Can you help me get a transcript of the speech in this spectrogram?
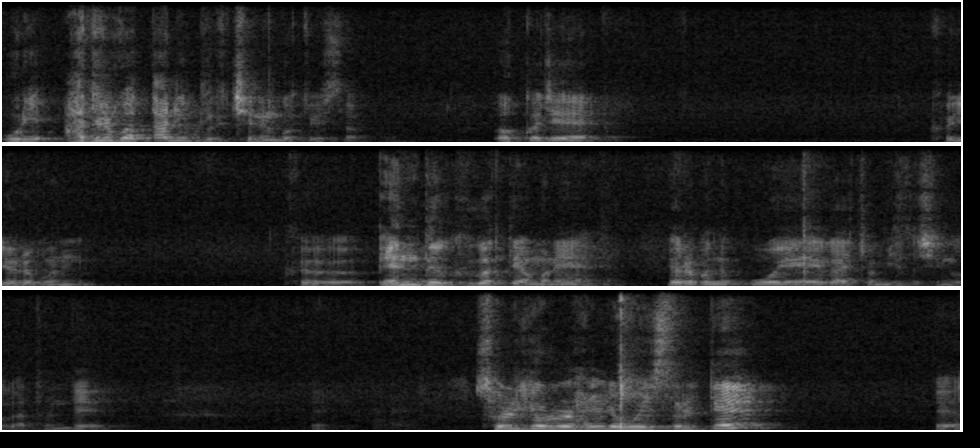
우리 아들과 딸이 부딪히는 것도 있었고 엊그제 그 여러분 그 밴드 그것 때문에 여러분 오해가 좀 있으신 것 같은데 예. 설교를 하려고 했을 때 예,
